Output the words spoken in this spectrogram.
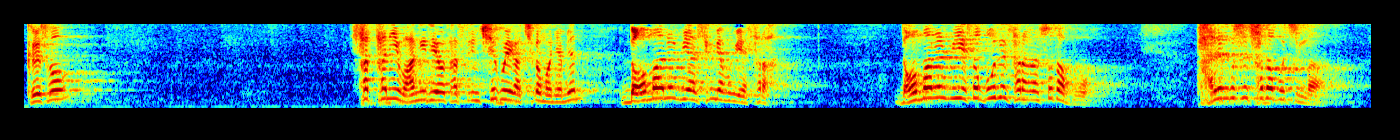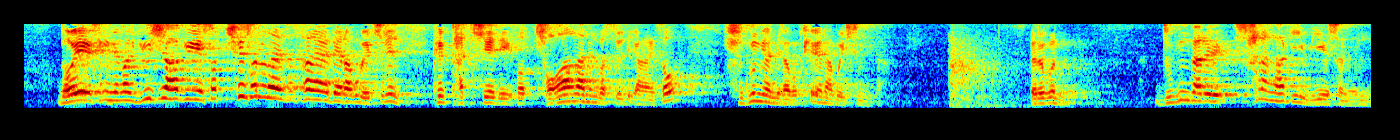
그래서 사탄이 왕이 되어 다스린 최고의 가치가 뭐냐면 너만을 위한 생명을 위해 살아. 너만을 위해서 모든 사랑을 쏟아부어. 다른 것을 쳐다보지 마. 너의 생명을 유지하기 위해서 최선을 다해서 살아야 되라고 외치는 그 가치에 대해서 저항하는 것을 향해서 죽으면이라고 표현하고 있습니다. 여러분, 누군가를 사랑하기 위해서는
